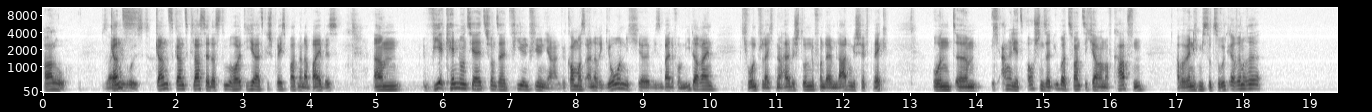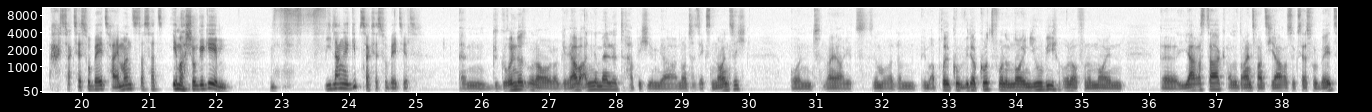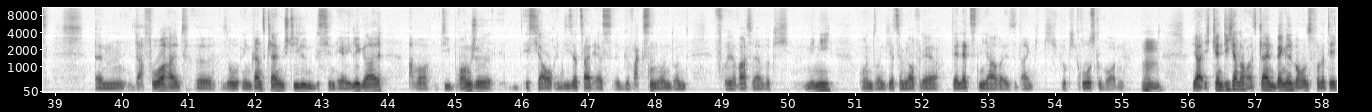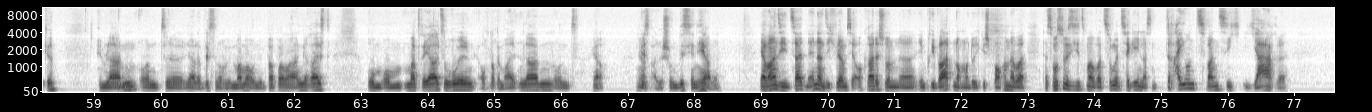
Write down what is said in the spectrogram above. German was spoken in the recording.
Hallo. Sei ganz, gegrüßt. ganz, ganz klasse, dass du heute hier als Gesprächspartner dabei bist. Ähm, wir kennen uns ja jetzt schon seit vielen, vielen Jahren. Wir kommen aus einer Region, ich, äh, wir sind beide vom Niederrhein. Ich wohne vielleicht eine halbe Stunde von deinem Ladengeschäft weg. Und ähm, ich angel jetzt auch schon seit über 20 Jahren auf Karpfen. Aber wenn ich mich so zurückerinnere, Successful Baits, Heimanns, das hat es immer schon gegeben. Wie lange gibt es Successful Baits jetzt? Ähm, gegründet oder, oder Gewerbe angemeldet habe ich im Jahr 1996. Und naja, jetzt sind wir dann im April wieder kurz vor einem neuen Jubi oder vor einem neuen äh, Jahrestag, also 23 Jahre Successful Baits. Ähm, davor halt äh, so in ganz kleinem Stil, ein bisschen eher illegal, aber die Branche ist ja auch in dieser Zeit erst äh, gewachsen und, und früher war es ja wirklich mini und, und jetzt im Laufe der, der letzten Jahre ist es eigentlich wirklich groß geworden. Mhm. ja, ich kenne dich ja noch als kleinen Bengel bei uns vor der Theke im Laden. Mhm. Und äh, ja, da bist du noch mit Mama und mit Papa mal angereist, um, um Material zu holen, auch noch im alten Laden. Und ja, ja. ist alles schon ein bisschen her. Ne? Ja, Wahnsinn, die Zeiten ändern sich. Wir haben es ja auch gerade schon äh, im Privaten nochmal durchgesprochen, aber das muss man sich jetzt mal auf der Zunge zergehen lassen. 23 Jahre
